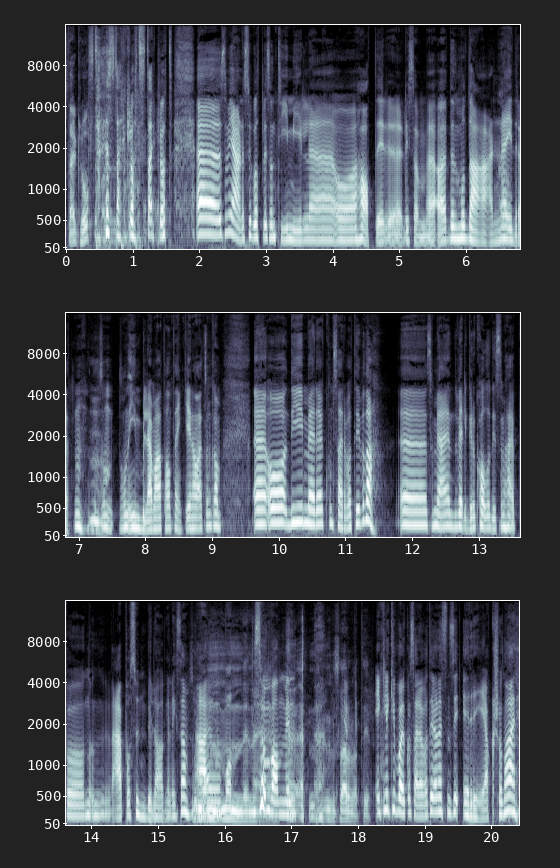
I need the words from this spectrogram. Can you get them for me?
Sterk låt. Sterk låt, sterk låt. Uh, som gjerne skulle gått liksom ti mil uh, og hater liksom uh, den moderne idretten. Mm. Sånn, sånn innbiller jeg meg at han tenker. Han er sånn gam Eh, og de mer konservative, da. Eh, som jeg velger å kalle de som på, er på Sundby-laget, liksom. Som er jo, mannen din er som mannen konservativ. Egentlig ikke bare konservativ, jeg vil nesten si reaksjonær.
